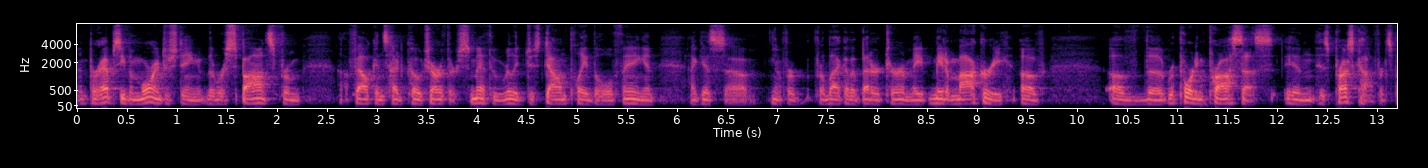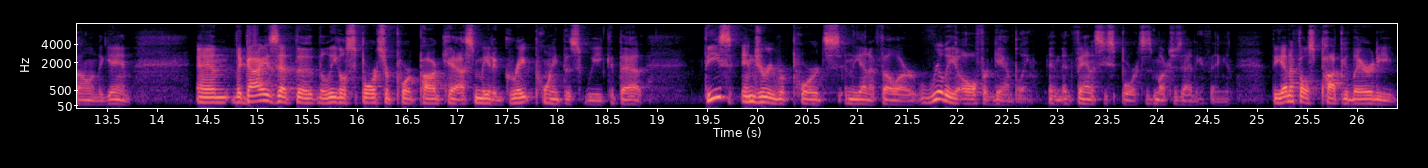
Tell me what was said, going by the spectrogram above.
and perhaps even more interesting, the response from uh, Falcons head coach Arthur Smith, who really just downplayed the whole thing, and I guess, uh, you know, for for lack of a better term, made, made a mockery of of the reporting process in his press conference following the game. And the guys at the, the Legal Sports Report podcast made a great point this week that these injury reports in the NFL are really all for gambling and, and fantasy sports as much as anything. The NFL's popularity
